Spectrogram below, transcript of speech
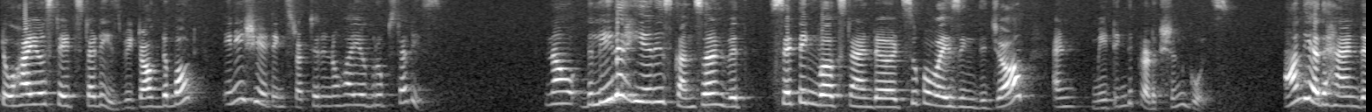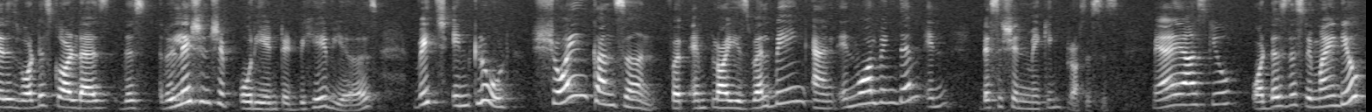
to Ohio State studies. We talked about initiating structure in Ohio group studies. Now, the leader here is concerned with setting work standards, supervising the job and meeting the production goals. On the other hand, there is what is called as this relationship oriented behaviors which include showing concern for employees well-being and involving them in decision making processes. May I ask you what does this remind you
